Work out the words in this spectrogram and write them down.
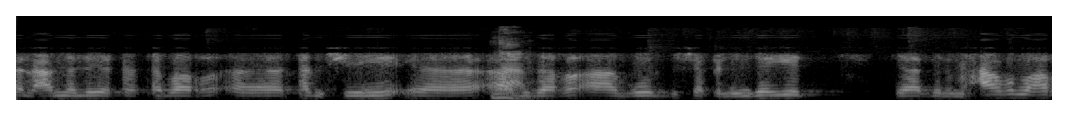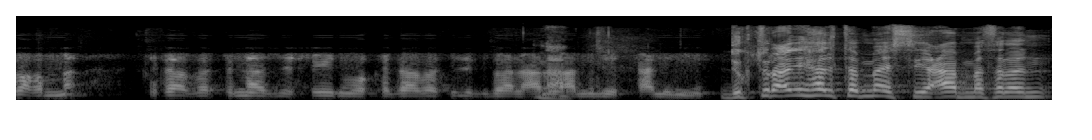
العملية تعتبر آه تمشي آه نعم. أقدر أقول بشكل جيد في هذه المحافظة رغم كثافه النازحين وكثافه الإقبال على نعم. العملية التعليميه. دكتور علي هل تم استيعاب مثلا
